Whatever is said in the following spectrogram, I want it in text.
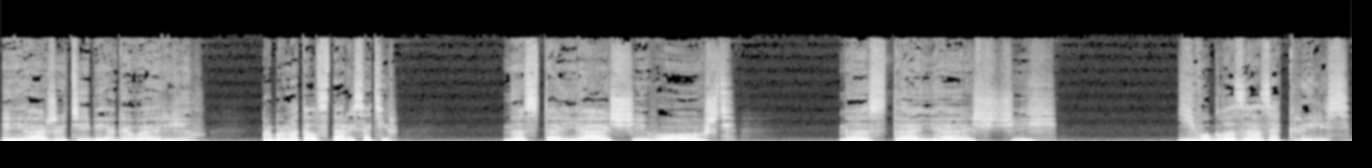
«Я же тебе говорил», — пробормотал старый сатир. «Настоящий вождь! настоящий». Его глаза закрылись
